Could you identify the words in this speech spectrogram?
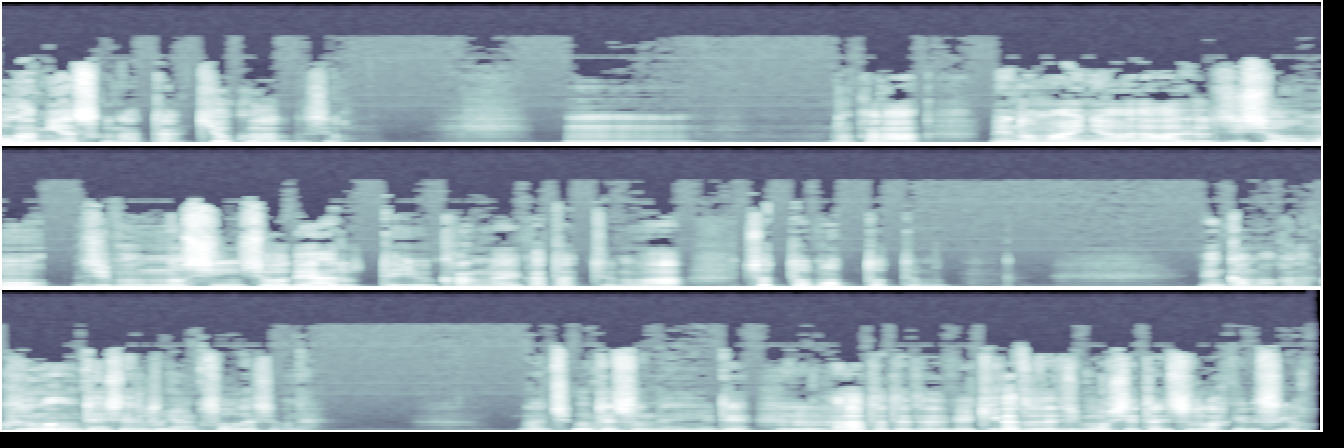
拝みやすくなった記憶があるんですよ。うん。だから目の前に現れる事象も自分の心象であるっていう考え方っていうのはちょっともっとってもええんかもわからん。車運転してる時なんかそうですよね。何ちゅう運転すんねん言うてうん。腹立ててる時気が付いたら自分もしてたりするわけですよ。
